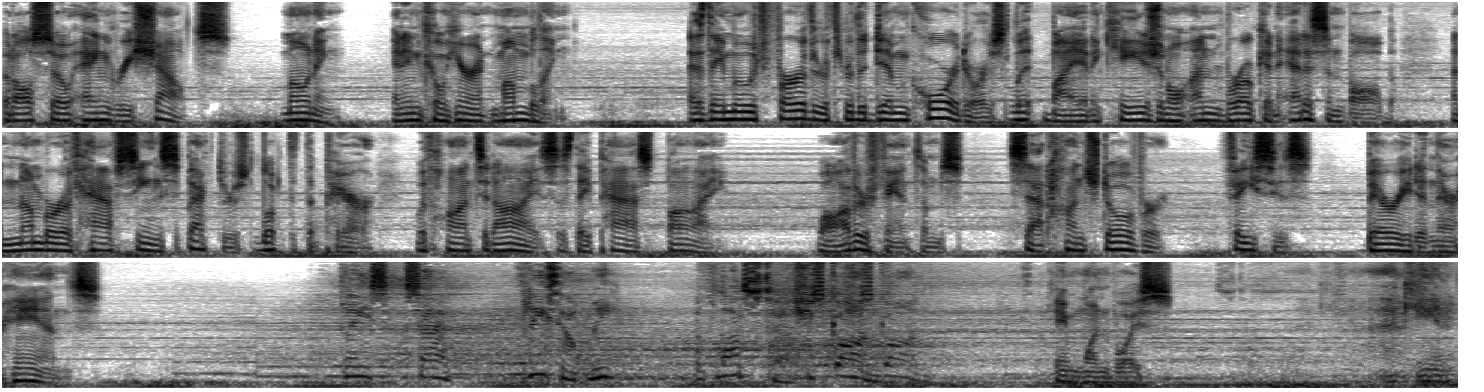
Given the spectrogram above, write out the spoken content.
but also angry shouts, moaning, and incoherent mumbling. As they moved further through the dim corridors lit by an occasional unbroken Edison bulb, a number of half seen specters looked at the pair with haunted eyes as they passed by, while other phantoms sat hunched over, faces buried in their hands. Please, sir, please help me. I've lost her. She's gone. She's gone. Came one voice. I can't.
